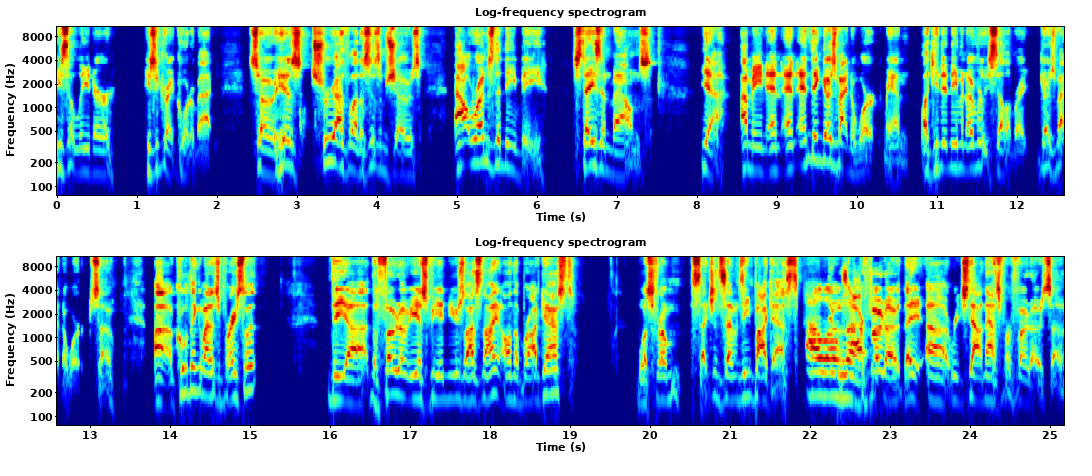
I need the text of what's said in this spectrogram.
He's a leader. He's a great quarterback. So his true athleticism shows, outruns the DB, stays in bounds. Yeah, I mean, and and and then goes back to work, man. Like he didn't even overly celebrate. Goes back to work. So, uh, a cool thing about his bracelet, the uh, the photo ESPN used last night on the broadcast was from Section 17 podcast. I love it was that. our photo. They uh, reached out and asked for a photo. So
